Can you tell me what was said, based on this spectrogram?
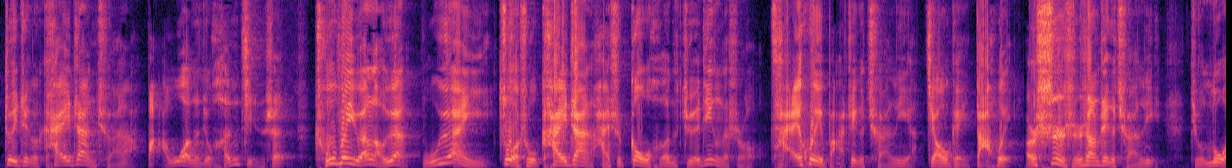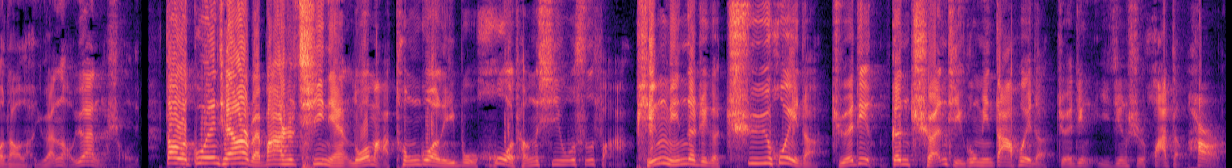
对这个开战权啊把握的就很谨慎，除非元老院不愿意做出开战还是媾和的决定的时候，才会把这个权力啊交给大会。而事实上，这个权力就落到了元老院的手里。到了公元前二百八十七年，罗马通过了一部霍腾西乌斯法，平民的这个区会的决定跟全体公民大会的决定已经是划等号了。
